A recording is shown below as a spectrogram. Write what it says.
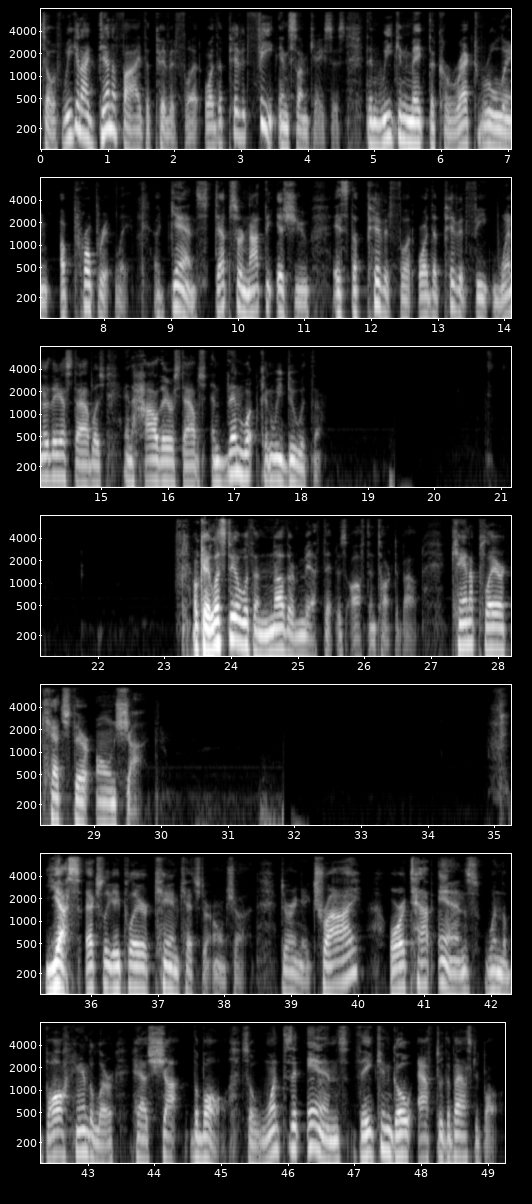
So if we can identify the pivot foot or the pivot feet in some cases, then we can make the correct ruling appropriately. Again, steps are not the issue. It's the pivot foot or the pivot feet. When are they established and how they're established? And then what can we do with them? Okay, let's deal with another myth that is often talked about. Can a player catch their own shot? Yes, actually, a player can catch their own shot. During a try or a tap ends when the ball handler has shot the ball. So once it ends, they can go after the basketball.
